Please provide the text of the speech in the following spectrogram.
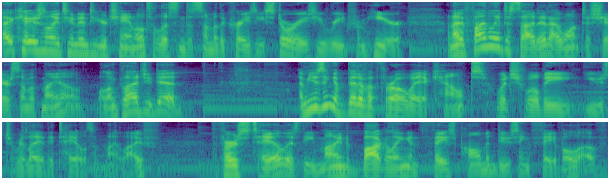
I occasionally tune into your channel to listen to some of the crazy stories you read from here, and I've finally decided I want to share some of my own. Well, I'm glad you did. I'm using a bit of a throwaway account, which will be used to relay the tales of my life. The first tale is the mind boggling and facepalm inducing fable of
